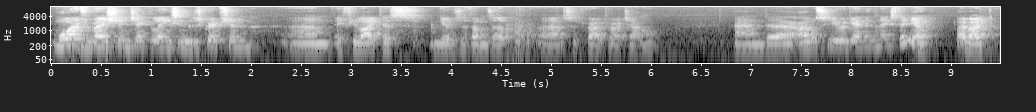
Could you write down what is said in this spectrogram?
more information, check the links in the description. Um, if you like us, give us a thumbs up, uh, subscribe to our channel. And uh, I will see you again in the next video. Bye bye.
